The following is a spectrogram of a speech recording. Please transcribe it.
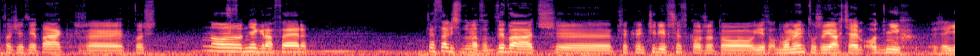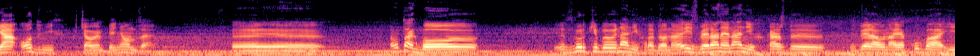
coś jest nie tak, że ktoś no, nie gra fair, przestali się do nas odzywać, yy, przekręcili wszystko, że to jest od momentu, że ja chciałem od nich, że ja od nich chciałem pieniądze. Yy, no tak, bo zbiórki były na nich robione i zbierane na nich. Każdy zbierał na Jakuba i,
